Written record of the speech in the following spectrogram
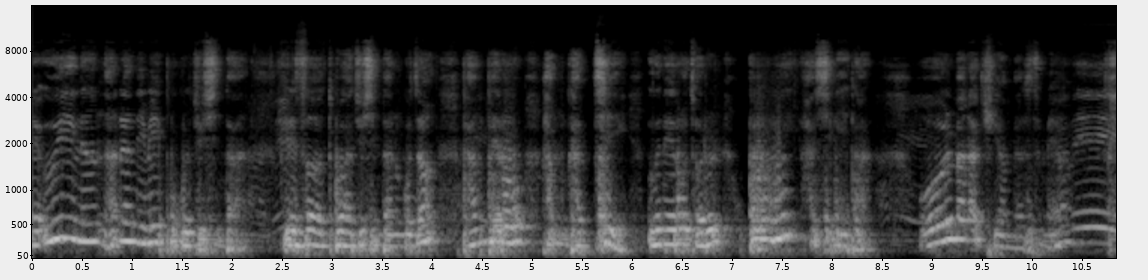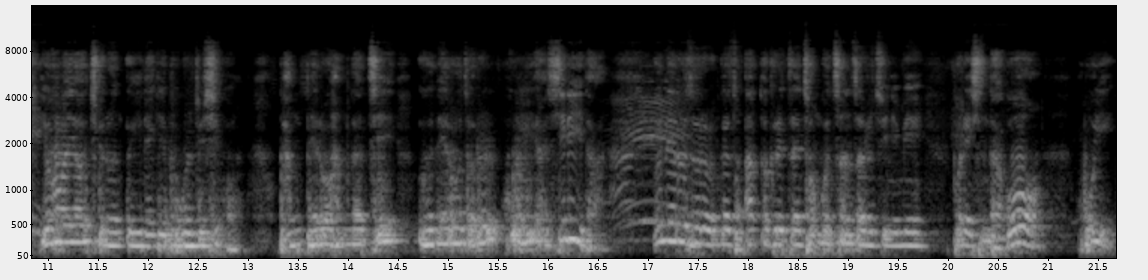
예, 의인은 하나님이 복을 주신다. 그래서 도와주신다는 거죠. 방패로 함같이 은혜로 저를 보호하시리이다. 얼마나 귀한 말씀이에요. 아멘. 여호와여 주는 의인에게 복을 주시고 방패로 함같이 은혜로 저를 호위하시리이다. 은혜로 저를 그래서 아까 그랬잖아요. 천국 천사를 주님이 보내신다고 호위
